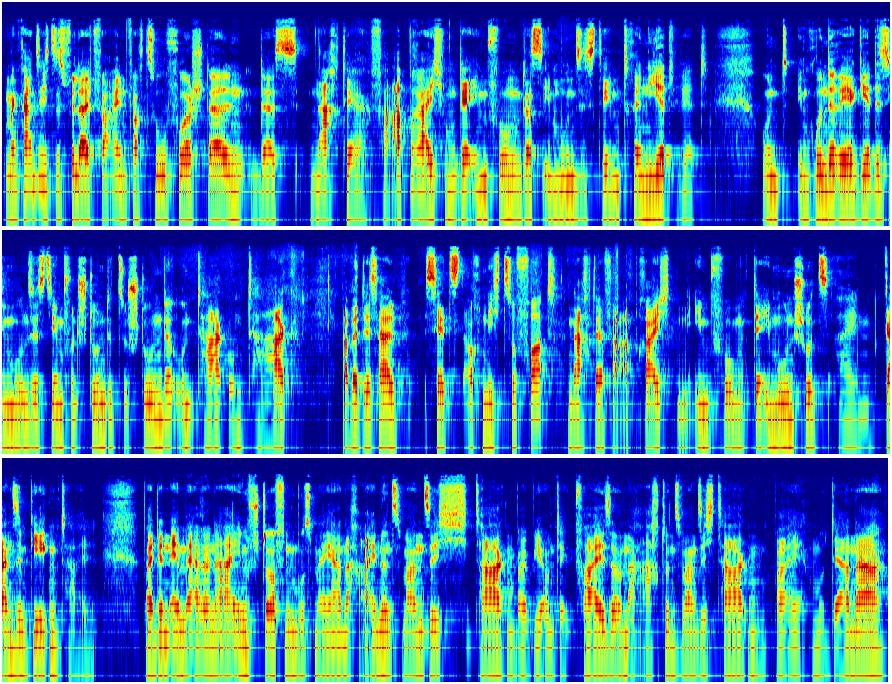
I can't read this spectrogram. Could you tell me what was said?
Man kann sich das vielleicht vereinfacht so vorstellen, dass nach der Verabreichung der Impfung das Immunsystem trainiert wird. Und im Grunde reagiert das Immunsystem von Stunde zu Stunde und Tag um Tag aber deshalb setzt auch nicht sofort nach der verabreichten Impfung der Immunschutz ein. Ganz im Gegenteil. Bei den mRNA-Impfstoffen muss man ja nach 21 Tagen bei BioNTech Pfizer und nach 28 Tagen bei Moderna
